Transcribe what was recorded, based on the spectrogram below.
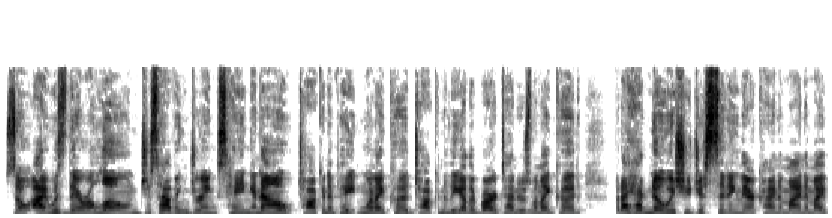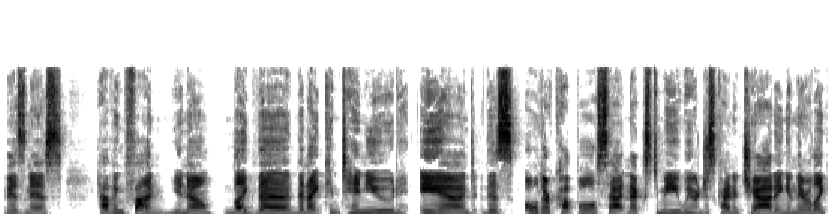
So I was there alone, just having drinks, hanging out, talking to Peyton when I could, talking to the other bartenders when I could, but I had no issue just sitting there kind of minding my business having fun, you know. Like the the night continued and this older couple sat next to me. We were just kind of chatting and they were like,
